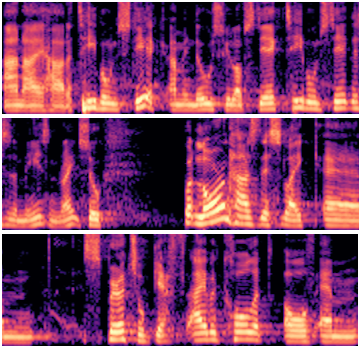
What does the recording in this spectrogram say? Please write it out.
and I had a T-bone steak. I mean, those who love steak, T-bone steak, this is amazing, right? So, but Lauren has this like um, spiritual gift, I would call it, of um,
